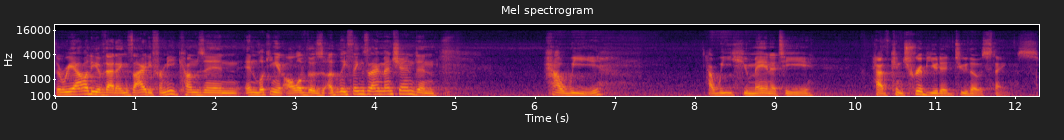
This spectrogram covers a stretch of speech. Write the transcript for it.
The reality of that anxiety for me comes in in looking at all of those ugly things that I mentioned and how we, how we, humanity, have contributed to those things.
